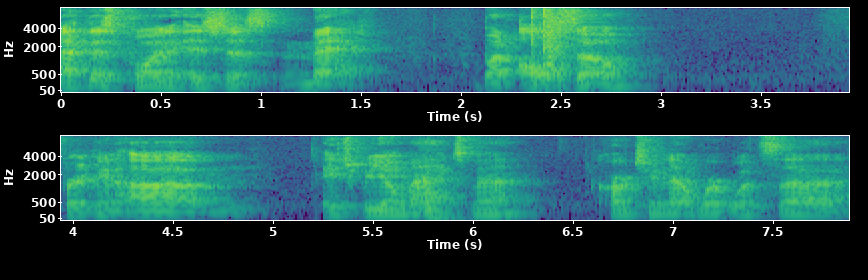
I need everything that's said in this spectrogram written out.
at this point, it's just meh. But also, freaking um, HBO Max, man, Cartoon Network. What's uh?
